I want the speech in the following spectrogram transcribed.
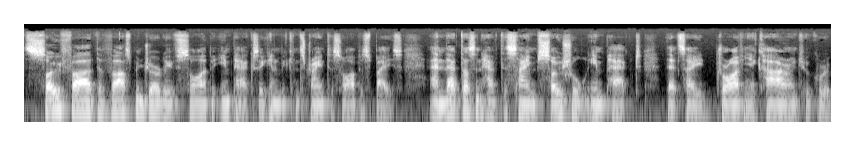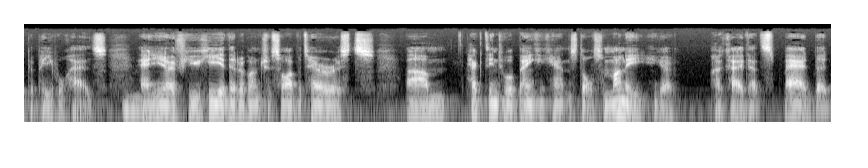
so far the vast majority of cyber impacts are going to be constrained to cyberspace, and that doesn't have the same social impact that say driving a car into a group of people has. Mm-hmm. And you know if you hear that a bunch of cyber terrorists um, hacked into a bank account and stole some money, you go, okay, that's bad, but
